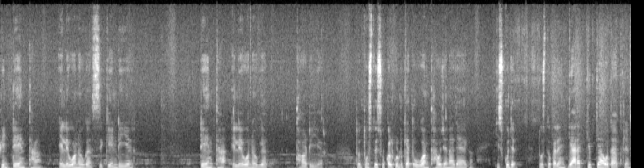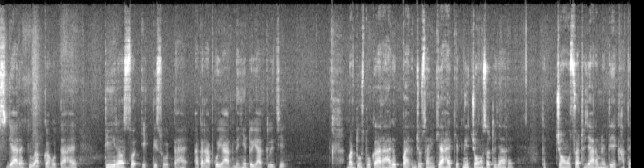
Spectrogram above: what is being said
फिर टेन था एलेवन होगा सेकेंड ईयर टेन था एलेवन हो गया थर्ड ईयर तो दोस्तों इसको कैलकुलेट किया तो वन थाउज़ेंड आ जाएगा। इसको जब दोस्तों करेंगे, ग्यारह क्यूब क्या होता है फ्रेंड्स? ग्यारह क्यूब आपका होता है, तेरह सौ इकतीस होता है। अगर आपको याद नहीं है तो याद कर लीजिए। बट दोस्तों कह रहा है कि जो संख्या है कितनी? चौंसठ हज़ार है। तो चौंसठ हज़ार हमने देखा था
